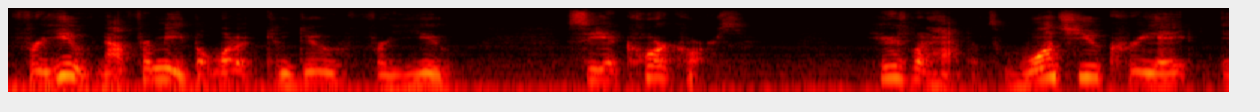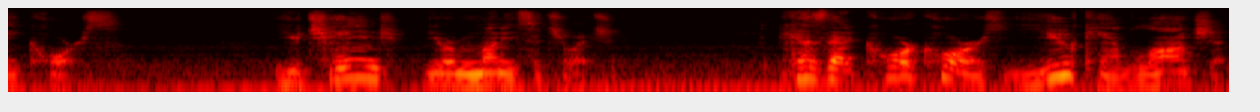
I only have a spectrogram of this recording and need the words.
for you, not for me, but what it can do for you. See, a core course, here's what happens. Once you create a course, you change your money situation. Because that core course, you can launch it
